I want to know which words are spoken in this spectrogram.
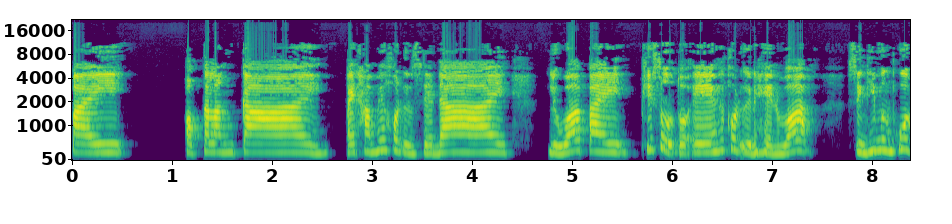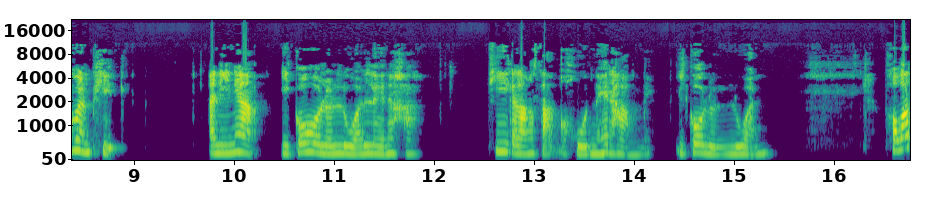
ไปออกกำลังกาย ไปทำให้คนอื่นเสียดายหรือว่าไปพิสูจน์ตัวเองให้คนอื่นเห็นว่า สิ่งที่มึงพูดมันผิด อันนี้เนี่ย อีโก้ล้วนๆเลยนะคะ ที่กำลังสั่งคุณให้ทำเนี่ยอีโก้ล้วนๆเพราะว่า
